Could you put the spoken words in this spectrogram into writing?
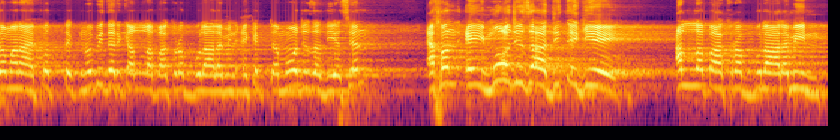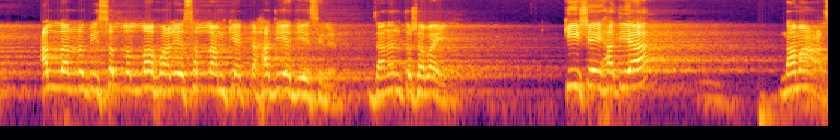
জমানায় প্রত্যেক নবীদেরকে আল্লাহ পাক রব্বুল আলমিন এক একটা মর্যাদা দিয়েছেন। এখন এই মজেজা দিতে গিয়ে আল্লাহ পাক রব্বুল আলমিন আল্লাহ নবী সাল্লাহ আলিয়া সাল্লামকে একটা হাদিয়া দিয়েছিলেন। জানেন তো সবাই? কি সেই হাদিয়া? নামাজ।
